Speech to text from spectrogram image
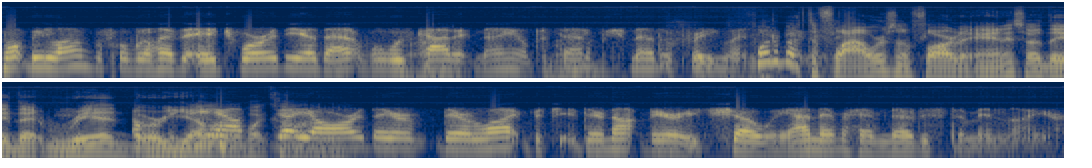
won't be long before we'll have the Edgeworthia of That well, we've got it now, but that'll be another pretty one. What about the flowers on Florida anise? Are they that red or yellow? Oh, yeah, or what color? they are. They're they're light, but they're not very showy. I never have noticed them in there.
